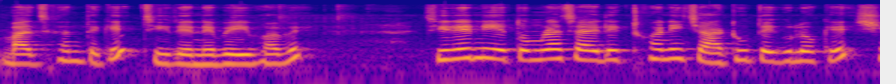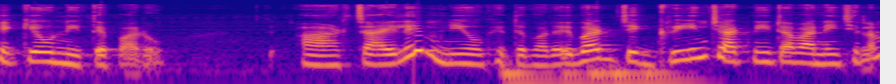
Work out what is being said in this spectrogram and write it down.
মাঝখান থেকে চিড়ে নেবে এইভাবে। চিড়ে নিয়ে তোমরা চাইলে একটুখানি চাটুত এগুলোকে সেঁকেও নিতে পারো। আর চাইলে এমনিও খেতে পারো। এবার যে গ্রিন চাটনিটা বানিয়েছিলাম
